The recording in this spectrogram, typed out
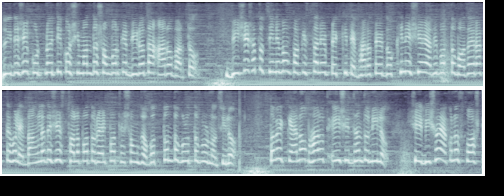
দুই দেশের কূটনৈতিক ও সীমান্ত সম্পর্কের দৃঢ়তা আরও বাড়ত। বিশেষত চীন এবং পাকিস্তানের প্রেক্ষিতে ভারতের দক্ষিণ এশিয়ায় আধিপত্য বজায় রাখতে হলে বাংলাদেশের স্থলপথ রেলপথের সংযোগ অত্যন্ত গুরুত্বপূর্ণ ছিল। তবে কেন ভারত এই সিদ্ধান্ত নিল, সেই বিষয়ে এখনও স্পষ্ট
